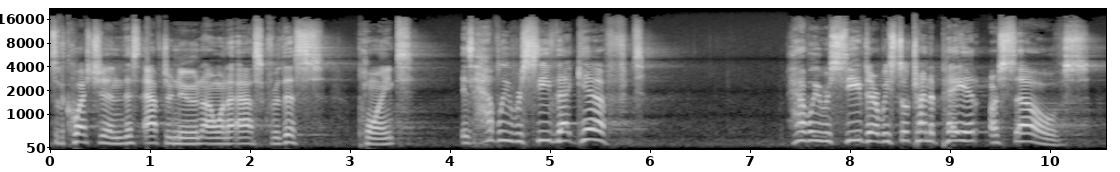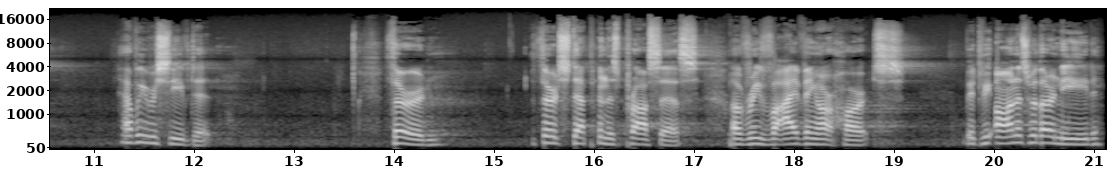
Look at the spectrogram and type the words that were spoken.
So, the question this afternoon I want to ask for this point is Have we received that gift? Have we received it? Are we still trying to pay it ourselves? Have we received it? Third, the third step in this process of reviving our hearts, but to be honest with our need,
